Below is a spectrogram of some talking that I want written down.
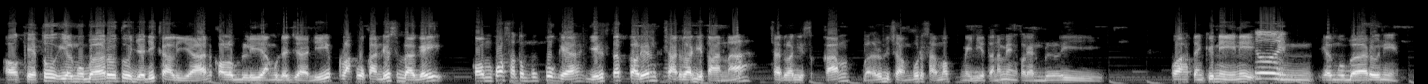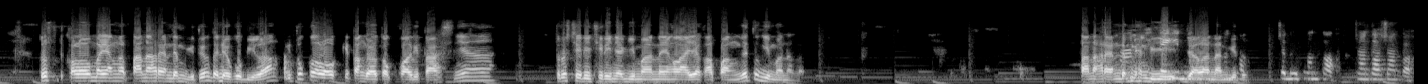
Oke, tuh ilmu baru tuh. Jadi kalian kalau beli yang udah jadi, perlakukan dia sebagai kompos atau pupuk ya. Jadi tetap kalian cari lagi tanah, cari lagi sekam, baru dicampur sama media tanam yang kalian beli. Wah, thank you nih. Ini in, ilmu baru nih. Terus kalau yang tanah random gitu yang tadi aku bilang, itu kalau kita nggak tahu kualitasnya, terus ciri-cirinya gimana yang layak apa enggak tuh gimana kak? Tanah random nah, yang di jalanan contoh. gitu. Coba contoh, contoh-contoh.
